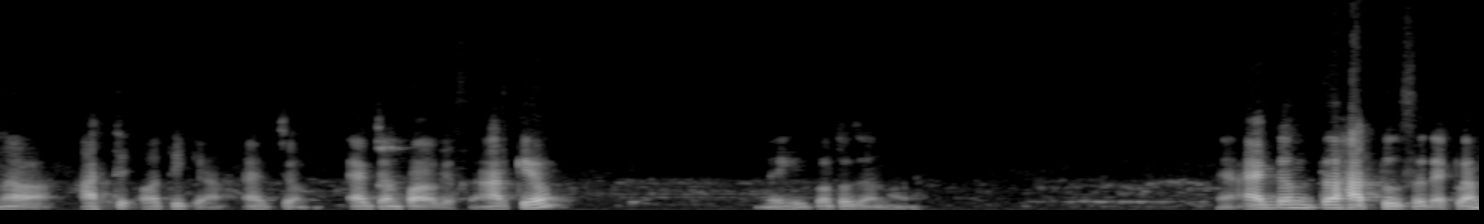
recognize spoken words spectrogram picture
না। অতিকা একজন একজন পাওয়া গেছে। আর কেউ? দেখি কতজন হয়। একজন তো হাত তুলছে, দেখলাম।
